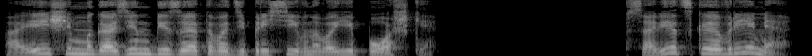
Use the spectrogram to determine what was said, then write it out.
Поищем магазин без этого депрессивного епошки. В советское время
